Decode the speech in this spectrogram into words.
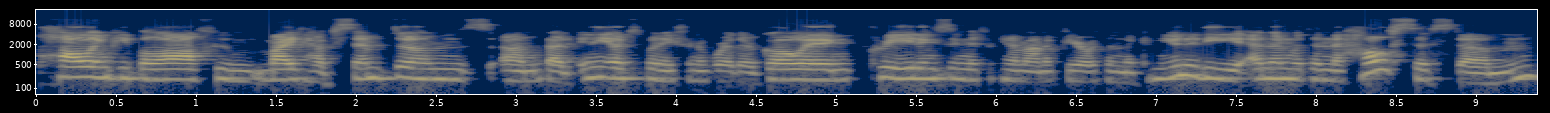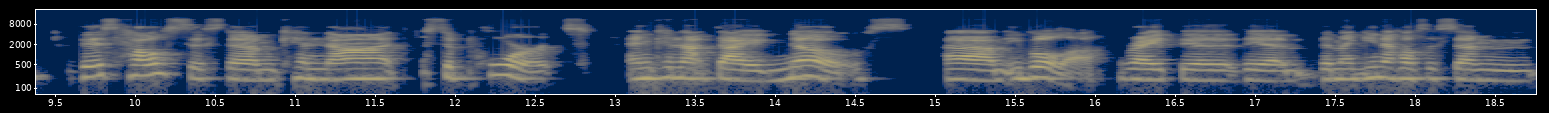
calling people off who might have symptoms um, without any explanation of where they're going creating significant amount of fear within the community. And then within the health system this health system cannot support and cannot diagnose um, Ebola, right? The, the, the Mangina health system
